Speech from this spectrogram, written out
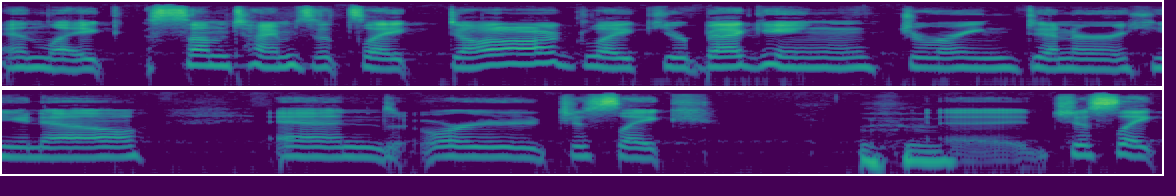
and like sometimes it's like dog, like you're begging during dinner, you know, and or just like uh, just like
